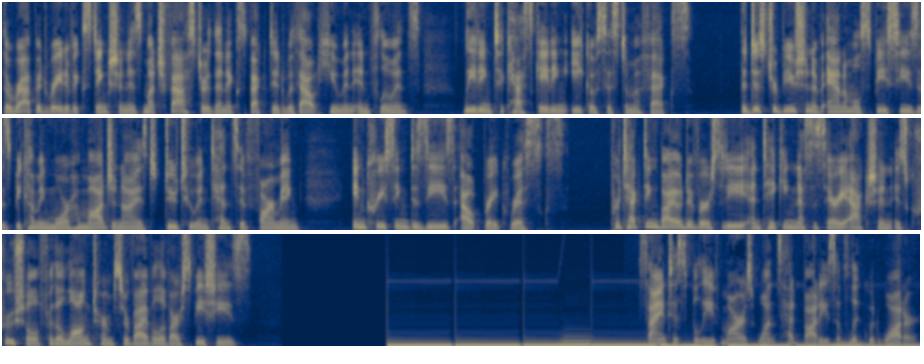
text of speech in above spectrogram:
The rapid rate of extinction is much faster than expected without human influence, leading to cascading ecosystem effects. The distribution of animal species is becoming more homogenized due to intensive farming, increasing disease outbreak risks. Protecting biodiversity and taking necessary action is crucial for the long term survival of our species. Scientists believe Mars once had bodies of liquid water,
